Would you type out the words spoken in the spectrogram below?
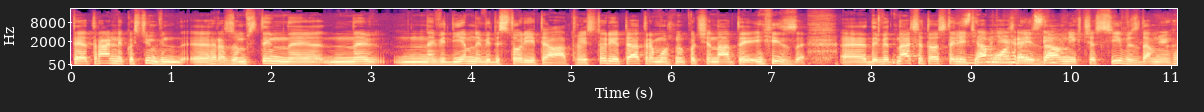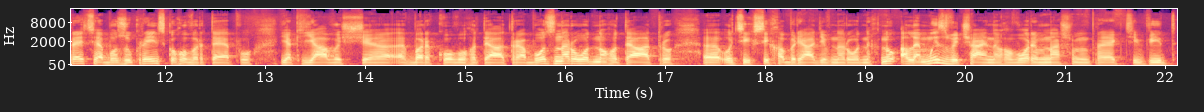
театральний костюм він е, разом з тим не, не, невід'ємний від історії театру. Історію театру можна починати із е, 19 століття, а можна із давніх часів, із давньої Греції, або з українського вертепу, як явище е, баракового театру, або з народного театру, е, оцих всіх обрядів народних. Ну, але ми, звичайно, говоримо в нашому проєкті від.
